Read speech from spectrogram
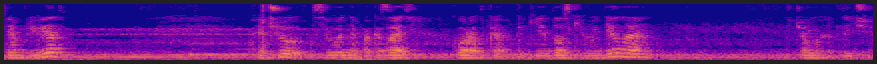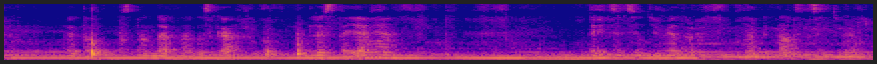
Всем привет! Хочу сегодня показать коротко, какие доски мы делаем, в чем их отличие. Это стандартная доска для стояния 30 сантиметров на 15 сантиметров.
